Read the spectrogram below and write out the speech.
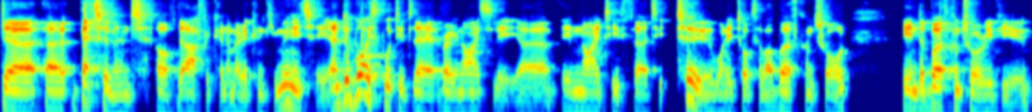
the uh, betterment of the African American community. And Du Bois put it there very nicely uh, in 1932 when he talks about birth control in the Birth Control Review.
